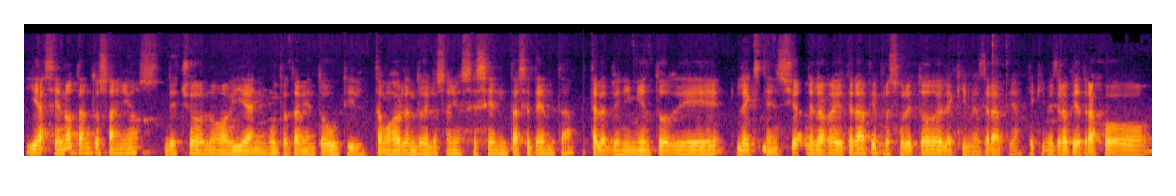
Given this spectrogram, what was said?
y hace no tantos años, de hecho no había ningún tratamiento útil. Estamos hablando de los años 60, 70, hasta el advenimiento de la extensión de la radioterapia, pero sobre todo de la quimioterapia. La quimioterapia trajo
